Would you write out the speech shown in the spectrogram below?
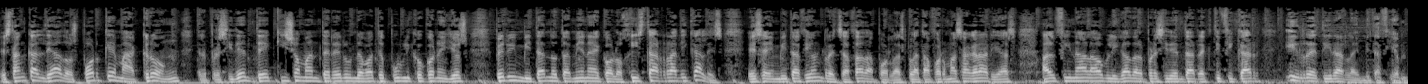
están caldeados porque Macron, el presidente, quiso mantener un debate público con ellos, pero invitando también a ecologistas radicales. Esa invitación, rechazada por las plataformas agrarias, al final ha obligado al presidente a rectificar y retirar la invitación.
